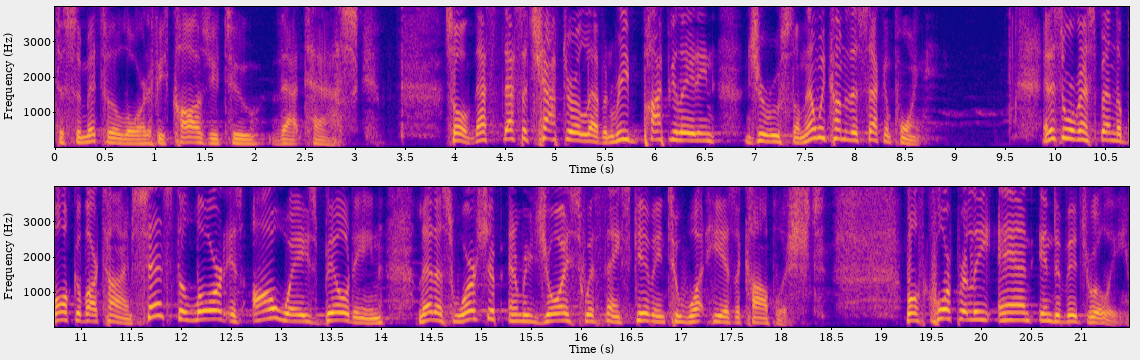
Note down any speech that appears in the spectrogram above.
to submit to the Lord if He's calls you to that task. So that's, that's a chapter 11, repopulating Jerusalem. Then we come to the second point. And this is where we're going to spend the bulk of our time. Since the Lord is always building, let us worship and rejoice with thanksgiving to what He has accomplished both corporately and individually.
